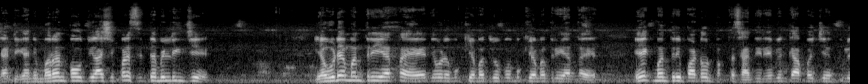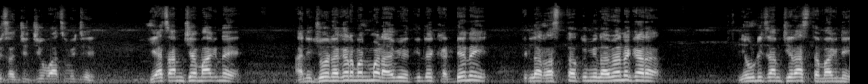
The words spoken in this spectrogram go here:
त्या ठिकाणी मरण पावतील अशी परिस्थिती त्या बिल्डिंगची आहे. एवढे मंत्री येत आहेत एवढे मुख्यमंत्री उपमुख्यमंत्री येत आहेत. एक मंत्री पाठवून फक्त साधी रेबीन कापायची पोलिसांचे जीव वाचवायचे याच आमच्या मागण्या आहे. आणि जो नगर मनमाड हवी आहे, तिथे खड्डे नाही तिथला रस्ता तुम्ही नव्यानं करा. एवढीच आमची रास्त मागणी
